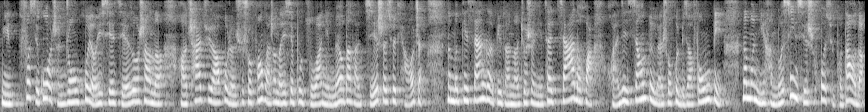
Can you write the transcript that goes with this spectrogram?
你复习过程中会有一些节奏上的啊差距啊，或者是说方法上的一些不足啊，你没有办法及时去调整。那么第三个弊端呢，就是你在家的话，环境相对来说会比较封闭，那么你很多信息是获取不到的。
